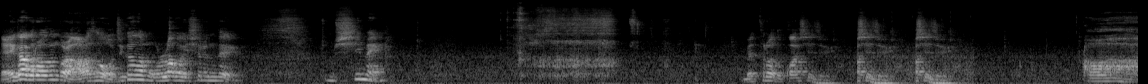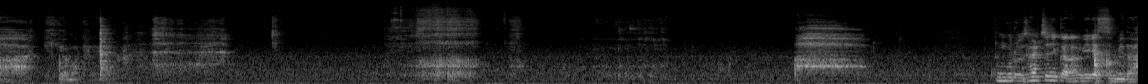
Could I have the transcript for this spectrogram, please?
애가 그러는 걸 알아서 어지간하면 올라가기 싫은데 좀 심해. 메트라도 꽈시지. 꽈시지. 꽈시지. 아 기가 막히 네. 국물은 살찌니까 남기겠습니다.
